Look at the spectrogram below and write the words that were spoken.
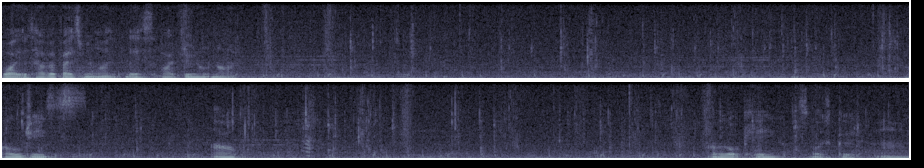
Why he'd have a basement like this, I do not know. Oh Jesus. Oh. I've got a key, so it's good. Um,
